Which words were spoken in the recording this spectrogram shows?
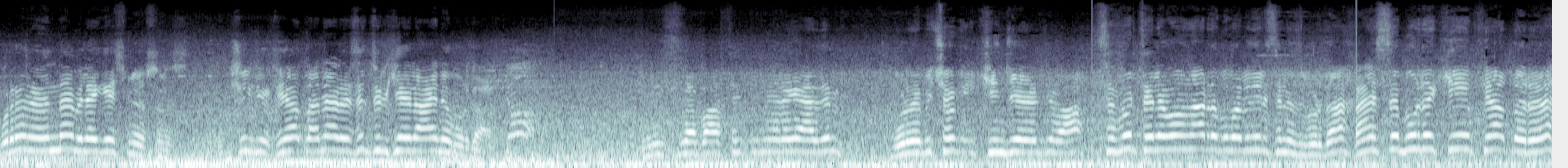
Buranın önünden bile geçmiyorsunuz. Çünkü fiyatlar neredeyse Türkiye ile aynı burada. Şimdi size bahsettiğim yere geldim. Burada birçok ikinci elci var. Sıfır telefonlar da bulabilirsiniz burada. Ben size buradaki fiyatları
